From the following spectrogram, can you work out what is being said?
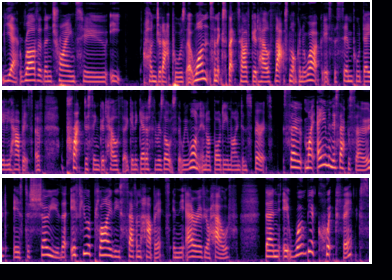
yeah rather than trying to eat 100 apples at once and expect to have good health, that's not going to work. It's the simple daily habits of practicing good health that are going to get us the results that we want in our body, mind, and spirit. So, my aim in this episode is to show you that if you apply these seven habits in the area of your health, then it won't be a quick fix,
